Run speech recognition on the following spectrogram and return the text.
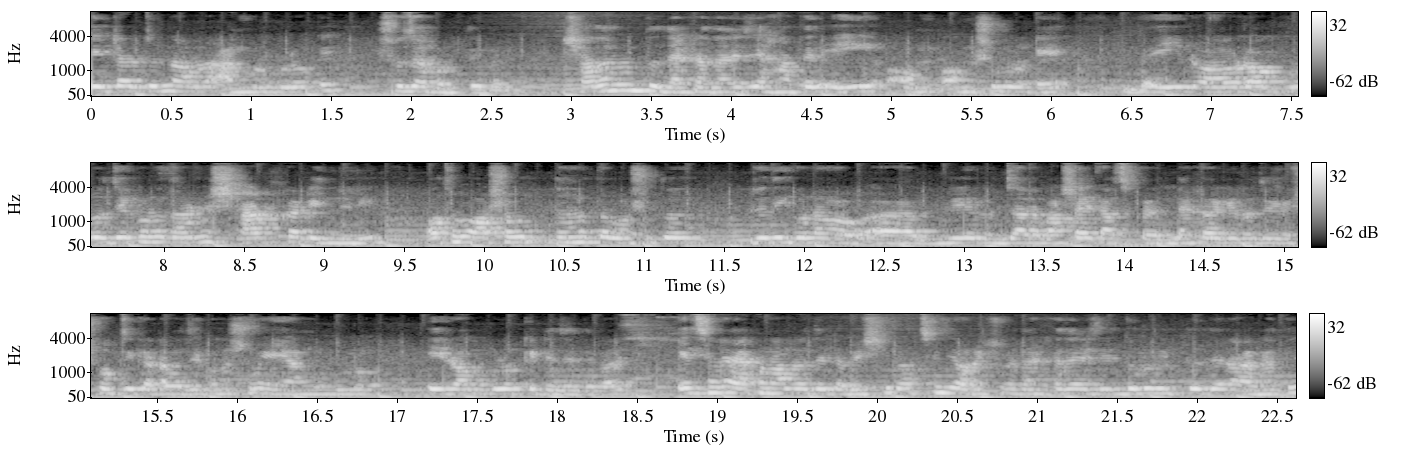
এইটার জন্য আমরা আঙ্গুলগুলোকে সোজা করতে পারি। সাধারণত দেখা যায় যে হাতের এই অংশগুলোকে এই রগগুলো যে কোনো ধরনের শার্প কাট ইঞ্জুরি অথবা অসাবধানতা বশত যদি কোনো যারা বাসায় কাজ করেন, দেখা গেল যে সবজি কাটা বা যে কোনো সময় এই আঙুলগুলো, এই রগগুলো কেটে যেতে পারে। এছাড়া এখন আমরা যেটা বেশি পাচ্ছি যে অনেক সময় দেখা যায় যে দুর্বৃত্তদের আঘাতে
